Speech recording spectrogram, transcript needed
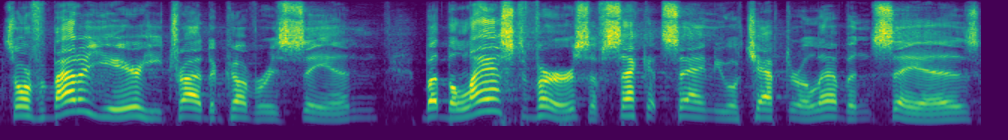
So, for about a year, he tried to cover his sin. But the last verse of 2 Samuel chapter 11 says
